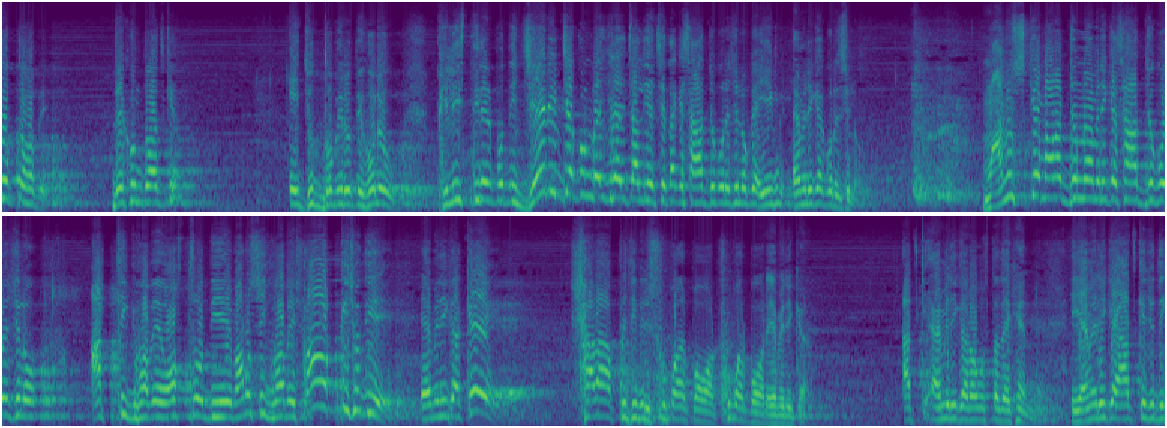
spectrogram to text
ধরতে হবে। দেখুন তো আজকে, এই যুদ্ধবিরতি হলেও ফিলিস্তিনের প্রতি যে নির্যাতনটা ইসরায়েল চালিয়েছে, তাকে সাহায্য করেছিল আমেরিকা করেছিল। মানুষকে মারার জন্য আমেরিকা সাহায্য করেছিল। আর্থিকভাবে, অস্ত্র দিয়ে, মানসিকভাবে সব কিছু দিয়ে আমেরিকাকে সারা পৃথিবীর super power super power America. আজকে আমেরিকার অবস্থা দেখেন। এই আমেরিকা আজকে যদি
